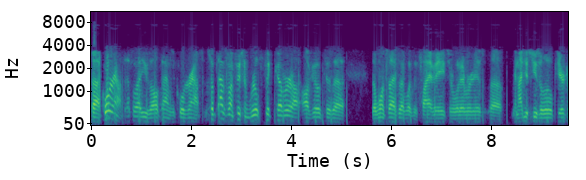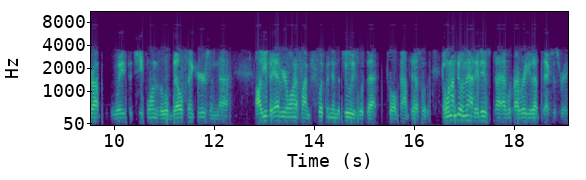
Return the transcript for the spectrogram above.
Uh, quarter ounce. That's what I use all the time is a quarter ounce. Sometimes if I'm fishing real thick cover, I'll, I'll go to the the one size that was it five eighths or whatever it is, uh, and I just use a little teardrop weight, the cheap ones, the little bell sinkers, and uh, I'll use the heavier one if I'm flipping in the tules with that 12 pound test. With, and when I'm doing that, it is I, I rig it up Texas rig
